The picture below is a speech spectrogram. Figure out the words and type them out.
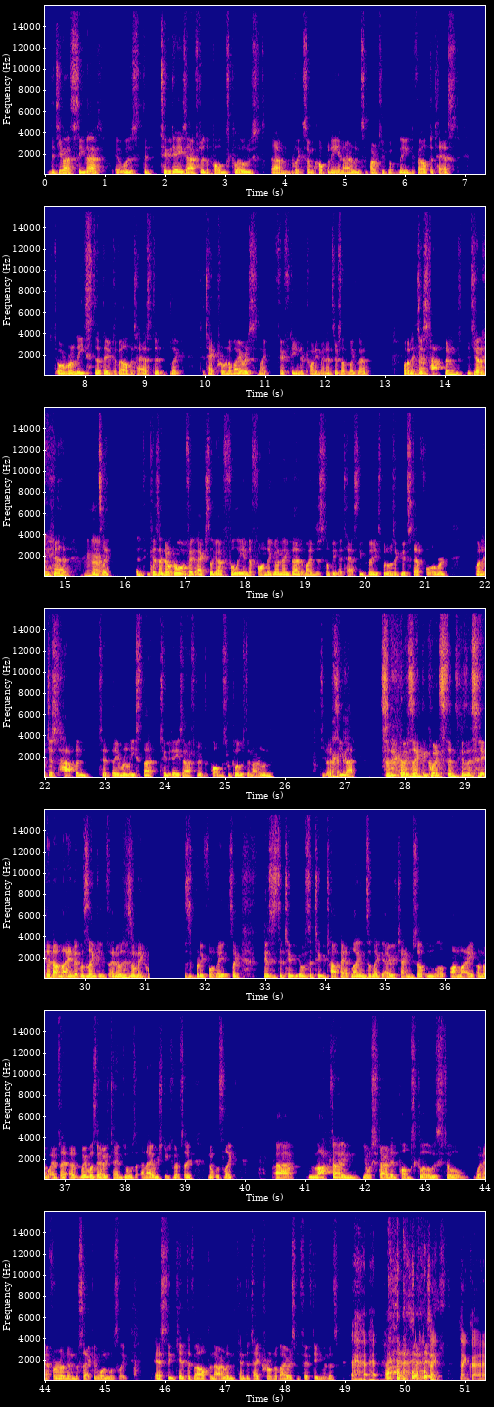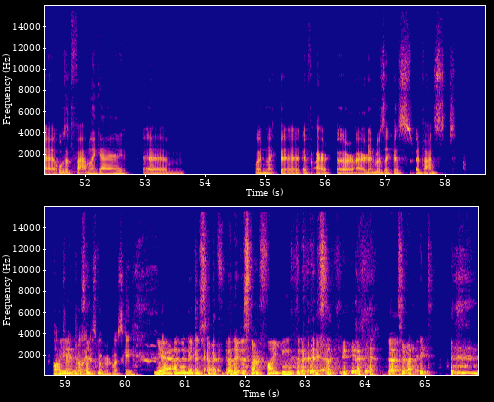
did you not see that? It was the two days after the pubs closed. Um, like some company in Ireland, some pharmaceutical company developed a test or released that they've developed a test to like detect coronavirus in like fifteen or twenty minutes or something like that. But it Yeah. just happened. Did you not hear that? Hmm. It's like because I don't know if it actually got fully into funding or anything like that. It might just still been a testing phase, but it was a good step forward. But it just happened to they released that two days after the pubs were closed in Ireland. Did you not see that? So it was like the coincidence because I seen it online. It was like I know this is only this is pretty funny. It's like because it's the two it was the two top headlines of like the Irish Times something online on the website. Uh, It wasn't Irish Times. It was an Irish news website, and it was like uh, lockdown. You know, started pubs closed till whenever, and then the second one was like testing kit developed in Ireland can detect coronavirus in 15 minutes. it's like it's like that. Uh, was it Family Guy? Um, when like the if or Ireland was like this advanced Oh, yeah, like- discovered whiskey. Yeah, and then they just start. then they just start fighting. Yeah. like- that's Yeah. right.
